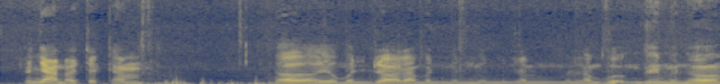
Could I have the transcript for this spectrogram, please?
Cái nhà nó chắc um, đó rồi mình ra là mình mình mình mình làm mình làm vượng thì mình ơ.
